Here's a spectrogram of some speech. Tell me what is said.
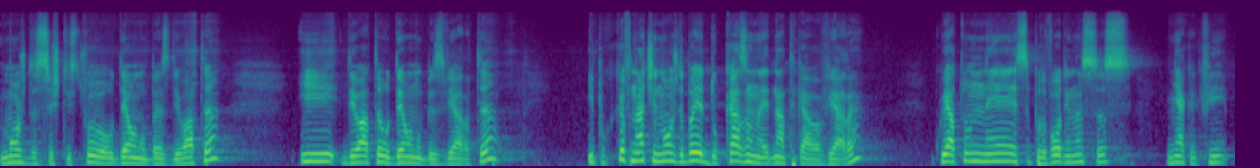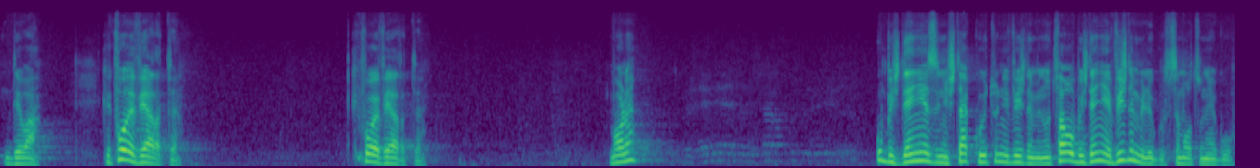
може да съществува отделно без делата и делата отделно без вярата и по какъв начин може да бъде доказана една такава вяра, която не е съпроводена с някакви дела. Какво е вярата? Какво е вярата? Моля? Убеждение за неща, които не виждаме. Но това убеждение, виждаме ли го самото него?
